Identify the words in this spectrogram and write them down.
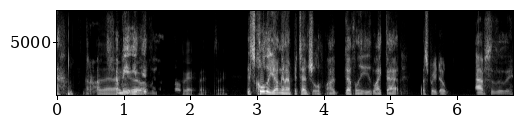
eh, And then I mean, do it- okay, go ahead, sorry. It's cool. The young and have potential. I definitely like that. That's pretty dope. Absolutely.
